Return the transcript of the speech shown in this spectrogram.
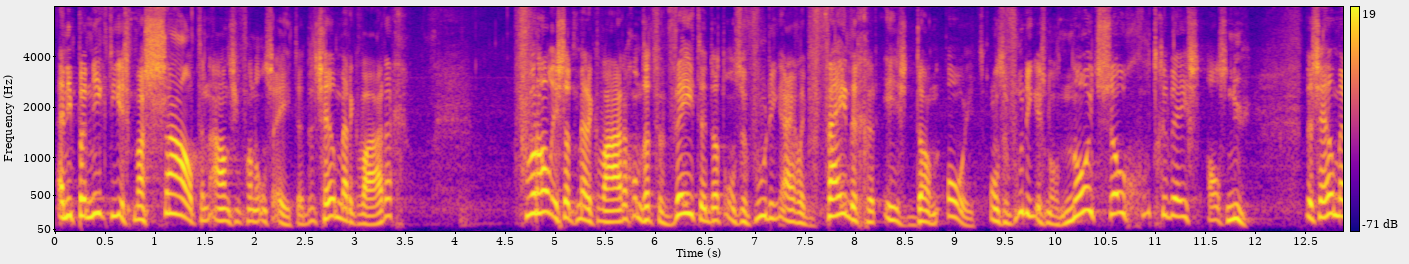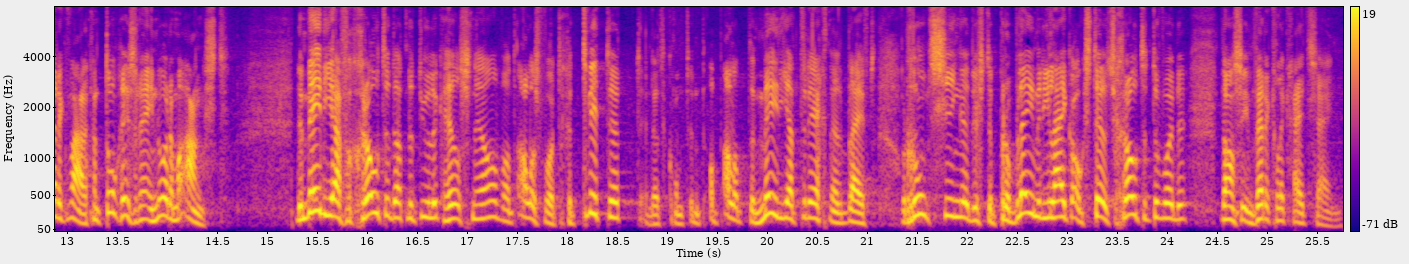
En die paniek die is massaal ten aanzien van ons eten. Dat is heel merkwaardig. Vooral is dat merkwaardig omdat we weten dat onze voeding eigenlijk veiliger is dan ooit. Onze voeding is nog nooit zo goed geweest als nu. Dat is heel merkwaardig en toch is er een enorme angst. De media vergroten dat natuurlijk heel snel, want alles wordt getwitterd en dat komt op, al op de media terecht en dat blijft rondzingen. Dus de problemen die lijken ook steeds groter te worden dan ze in werkelijkheid zijn.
